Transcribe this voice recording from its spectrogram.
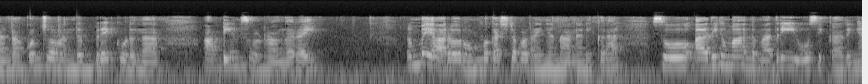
வேண்டாம். கொஞ்சம் வந்து பிரேக் கொடுங்க அப்படின்னு சொல்கிறாங்க ரைட் ரொம்ப யாரோ ரொம்ப கஷ்டப்படுறீங்கன்னு நான் நினைக்கிறேன். ஸோ அதிகமாக அந்த மாதிரி யோசிக்காதீங்க.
